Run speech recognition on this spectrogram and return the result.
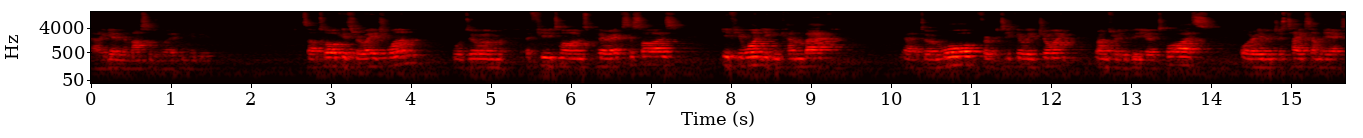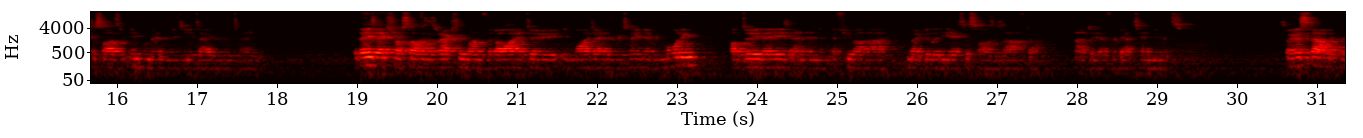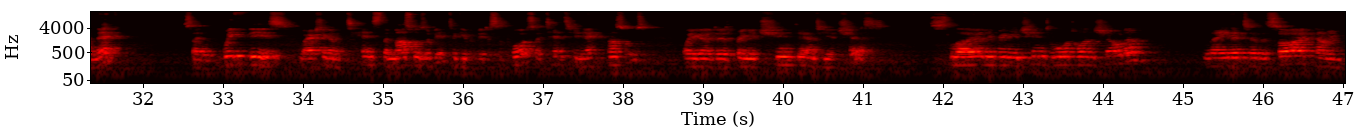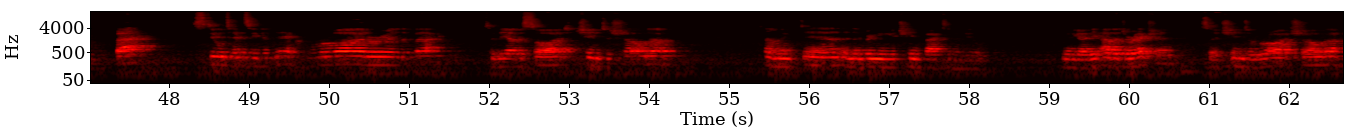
uh, getting the muscles working a bit. So I'll talk you through each one. We'll do them a few times per exercise. If you want, you can come back, uh, do more for a particular joint, run through the video twice, or even just take some of the exercises and implement them into your daily routine. But these exercises are actually ones that I do in my daily routine every morning. I'll do these and then a few other mobility exercises after. I'll do that for about 10 minutes. So I'm going to start with the neck. So with this, we're actually going to tense the muscles a bit to give a bit of support. So tense your neck muscles. What you're going to do is bring your chin down to your chest Slowly bring your chin towards one shoulder. Lean it to the side, coming back. Still tensing the neck right around the back to the other side. Chin to shoulder. Coming down and then bringing your chin back to the middle. We're going to go the other direction. So chin to right shoulder,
